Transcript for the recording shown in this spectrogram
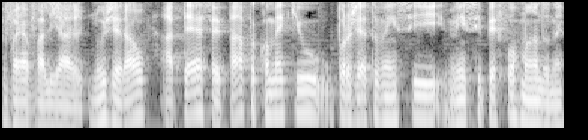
vai avaliar no geral, até essa etapa, como é que o projeto vem se, vem se performando, né?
